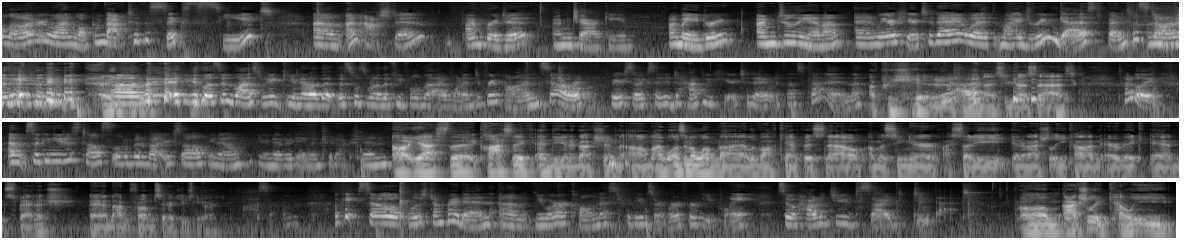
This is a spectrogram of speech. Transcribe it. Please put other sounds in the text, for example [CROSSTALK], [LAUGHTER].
Hello, everyone. Welcome back to the sixth seat. Um, I'm Ashton, I'm Bridget. I'm Jackie. I'm Adri. I'm Juliana. and we are here today with my dream guest, Ben Testani. [LAUGHS] Thank um, you. [LAUGHS] if you listened last week, you know that this was one of the people that I wanted to bring on. So we're so excited to have you here today with us, Ben. I appreciate it. It was really nice of you guys to [LAUGHS] ask. Totally. Um, so can you just tell us a little bit about yourself? You know, your Notre Dame introduction. Oh yes, the classic ND introduction. [LAUGHS] Um, I was an alumni. I live off campus now. I'm a senior. I study international econ, Arabic, and Spanish, and I'm from Syracuse, New York. Awesome. Okay, so we'll just jump right in. Um, you are a columnist for the Observer for Viewpoint. So how did you decide to do that? Um, actually, Kelly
